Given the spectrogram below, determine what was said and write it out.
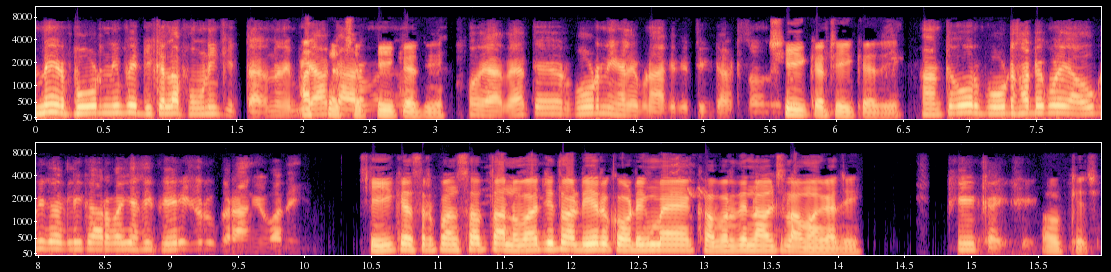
ਨਹੀਂ ਰਿਪੋਰਟ ਨਹੀਂ ਭੇਜੀ ਕੱਲਾ ਫੋਨ ਹੀ ਕੀਤਾ ਉਹਨਾਂ ਨੇ ਵੀ ਅੱਛਾ ਕਾਰਵਾਈ ਠੀਕ ਹੈ ਜੀ। ਹੋਇਆ ਵੈ ਤੇ ਰਿਪੋਰਟ ਨਹੀਂ ਹਲੇ ਬਣਾ ਕੇ ਦਿੱਤੀ ਡਾਕਟਰ ਸਾਹਿਬ ਨੇ। ਠੀਕ ਹੈ ਠੀਕ ਹੈ ਜੀ। ਹਾਂ ਤੇ ਉਹ ਰਿਪੋਰਟ ਸਾਡੇ ਕੋਲੇ ਆਊਗੀ ਤਾਂ ਅਗਲੀ ਕਾਰਵਾਈ ਅਸੀਂ ਫੇਰ ਹੀ ਸ਼ੁਰੂ ਕਰਾਂਗੇ ਉਹਦੇ। ਠੀਕ ਹੈ ਸਰਪੰਚ ਸਾਹਿਬ ਧੰਨਵਾਦ ਜੀ। ਤੁਹਾਡੀ ਰਿਕਾਰਡਿੰਗ ਮੈਂ ਖਬਰ ਦੇ ਨਾਲ ਚਲਾਵਾਂਗਾ ਜੀ। ਠੀਕ ਹੈ ਜੀ। ਓਕੇ ਜੀ।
